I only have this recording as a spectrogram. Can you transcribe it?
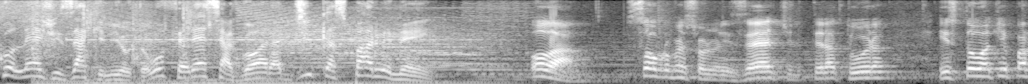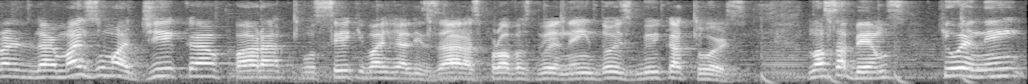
Colégio Isaac Newton oferece agora dicas para o Enem. Olá, sou o professor Donizete de Literatura. Estou aqui para lhe dar mais uma dica para você que vai realizar as provas do Enem 2014. Nós sabemos que o Enem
